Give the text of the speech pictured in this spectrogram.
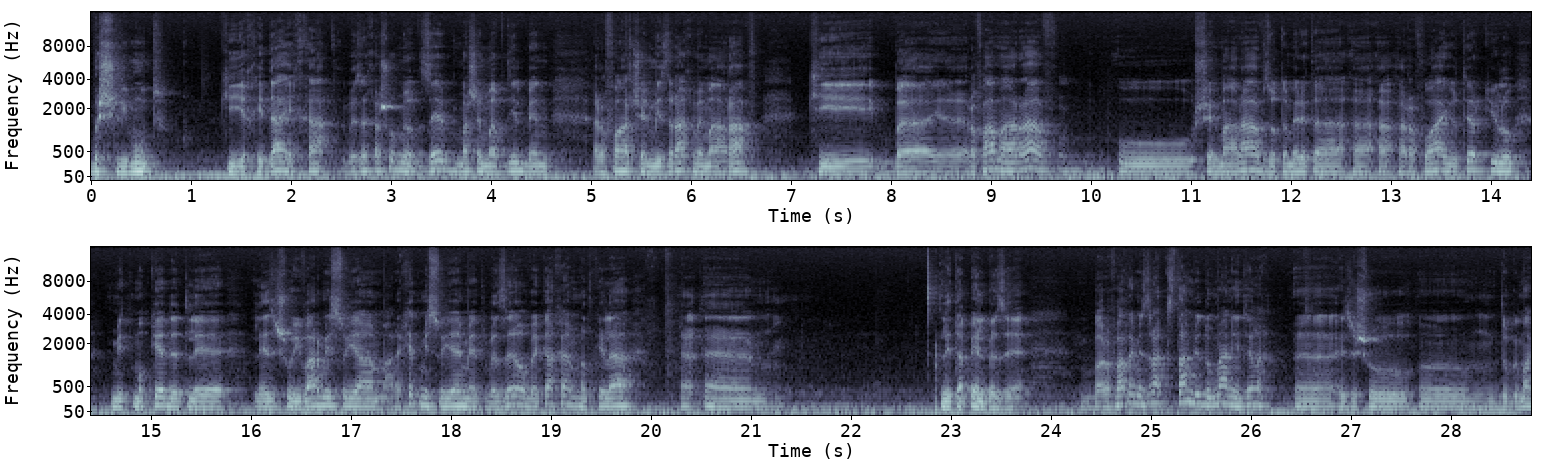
בשלימות. כיחידה אחת, וזה חשוב מאוד, זה מה שמבדיל בין רפואה של מזרח ומערב, כי ברפואה מערב הוא של מערב, זאת אומרת הרפואה יותר כאילו מתמוקדת לאיזשהו איבר מסוים, מערכת מסוימת וזהו, וככה מתחילה אה, אה, לטפל בזה. ברפואת המזרח, סתם לדוגמה, אני אתן לך אה, איזושהי דוגמה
